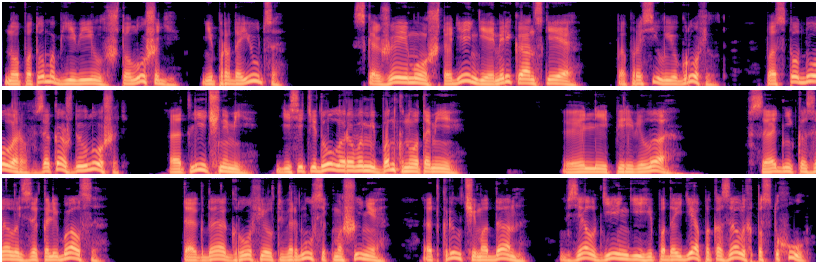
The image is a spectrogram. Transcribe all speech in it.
но потом объявил, что лошади не продаются. «Скажи ему, что деньги американские», — попросил ее Грофилд, — «по сто долларов за каждую лошадь отличными десятидолларовыми банкнотами. Элли перевела. Всадник, казалось, заколебался. Тогда Грофилд вернулся к машине, открыл чемодан, взял деньги и, подойдя, показал их пастуху.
